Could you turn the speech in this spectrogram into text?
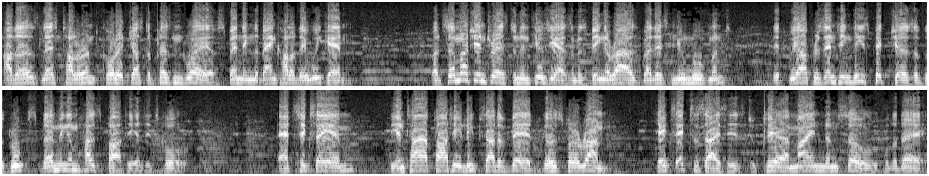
Others, less tolerant, call it just a pleasant way of spending the bank holiday weekend. But so much interest and enthusiasm is being aroused by this new movement that we are presenting these pictures of the group's Birmingham house party, as it's called. At 6 a.m., the entire party leaps out of bed, goes for a run, takes exercises to clear mind and soul for the day.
